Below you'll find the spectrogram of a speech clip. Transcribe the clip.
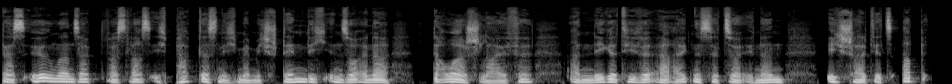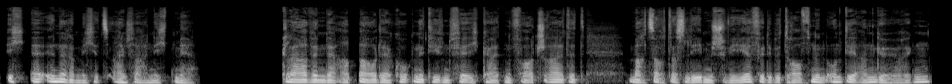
das irgendwann sagt, was was, ich pack das nicht mehr, mich ständig in so einer Dauerschleife an negative Ereignisse zu erinnern. Ich schalte jetzt ab, ich erinnere mich jetzt einfach nicht mehr. Klar, wenn der Abbau der kognitiven Fähigkeiten fortschreitet, macht's auch das Leben schwer für die Betroffenen und die Angehörigen.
